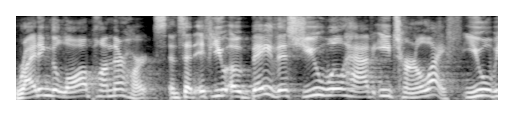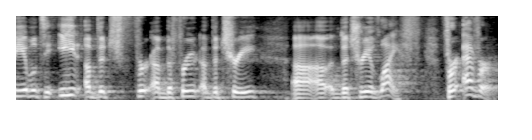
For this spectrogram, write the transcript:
writing the law upon their hearts and said, If you obey this, you will have eternal life. You will be able to eat of the, of the fruit of the tree, uh, the tree of life forever.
